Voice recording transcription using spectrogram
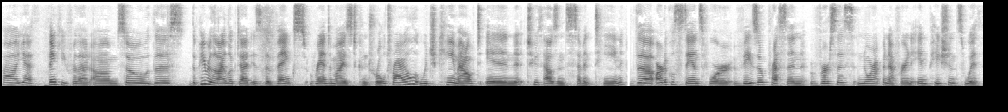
Uh, yeah, thank you for that. Um, so this the paper that I looked at is the VANCS randomized control trial, which came out in 2017. The article stands for vasopressin versus norepinephrine in patients with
